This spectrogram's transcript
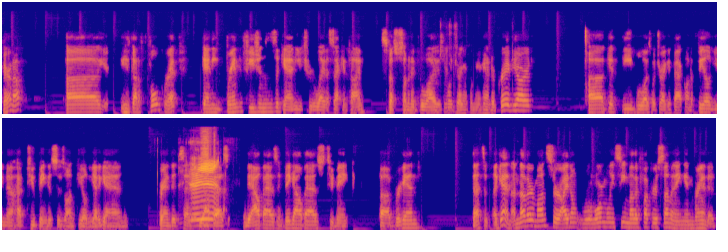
Fair enough. Uh, he's got a full grip, he branded fusions again. You true light a second time. Special summon a blue eyes void dragon from your hand or graveyard. Uh, get the blue eyes void dragon back on the field. You now have two Binguses on field yet again. Branded sends Yeah. the Albaz, the Albaz and Big Albaz to make uh, Brigrand. That's a, again another monster I don't normally see motherfuckers summoning in Branded.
